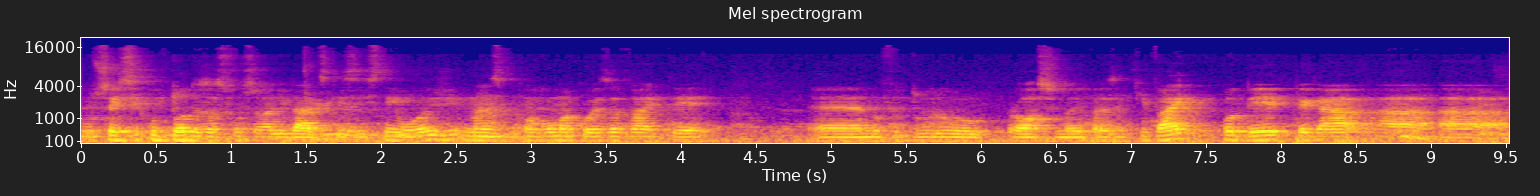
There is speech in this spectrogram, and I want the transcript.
não sei se com todas as funcionalidades que existem hoje, mas alguma coisa vai ter é, no futuro próximo, aí, por exemplo, que vai poder pegar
